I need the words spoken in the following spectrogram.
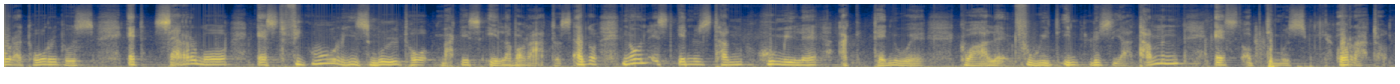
oratoribus et sermo est figuris multo magis elaboratus. Ergo non est genus tam humile ac tenue quale fuit in Lycia tamen est optimus orator.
